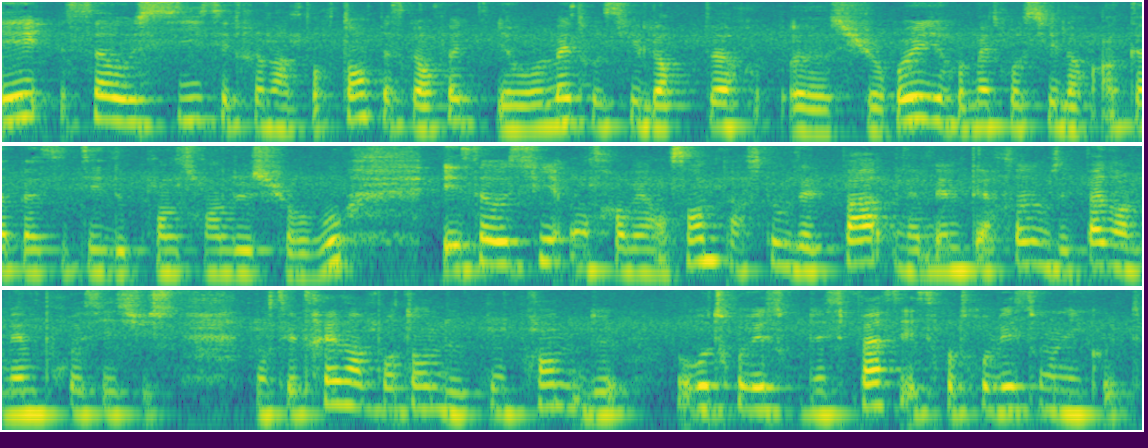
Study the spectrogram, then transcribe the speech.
Et ça aussi, c'est très important parce qu'en fait, ils remettent aussi leur peur euh, sur eux, ils remettent aussi leur incapacité de prendre soin d'eux sur vous. Et ça aussi, on travaille ensemble parce que vous n'êtes pas la même personne, vous n'êtes pas dans le même processus. Donc c'est très important de comprendre, de retrouver son espace et se retrouver son écoute.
